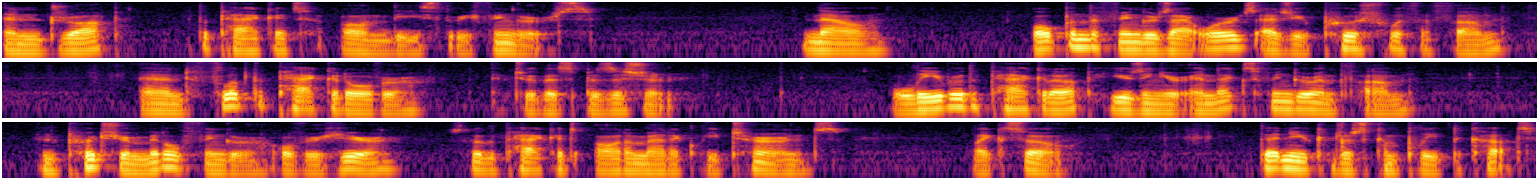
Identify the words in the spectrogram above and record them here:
and drop the packet on these three fingers. Now, open the fingers outwards as you push with the thumb and flip the packet over into this position. Lever the packet up using your index finger and thumb and put your middle finger over here so the packet automatically turns, like so. Then you can just complete the cut.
